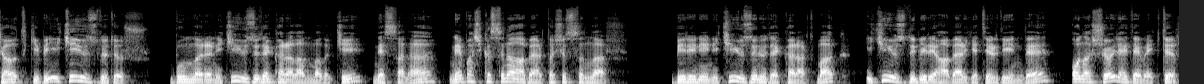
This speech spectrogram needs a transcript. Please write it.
kağıt gibi iki yüzlüdür. Bunların iki yüzü de karalanmalı ki ne sana ne başkasına haber taşısınlar. Birinin iki yüzünü de karartmak, iki yüzlü biri haber getirdiğinde ona şöyle demektir.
